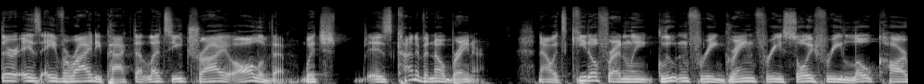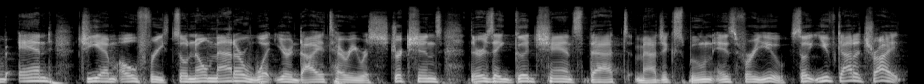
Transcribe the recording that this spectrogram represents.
there is a variety pack that lets you try all of them, which is kind of a no brainer. Now, it's keto friendly, gluten free, grain free, soy free, low carb, and GMO free. So, no matter what your dietary restrictions, there's a good chance that Magic Spoon is for you. So, you've got to try it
